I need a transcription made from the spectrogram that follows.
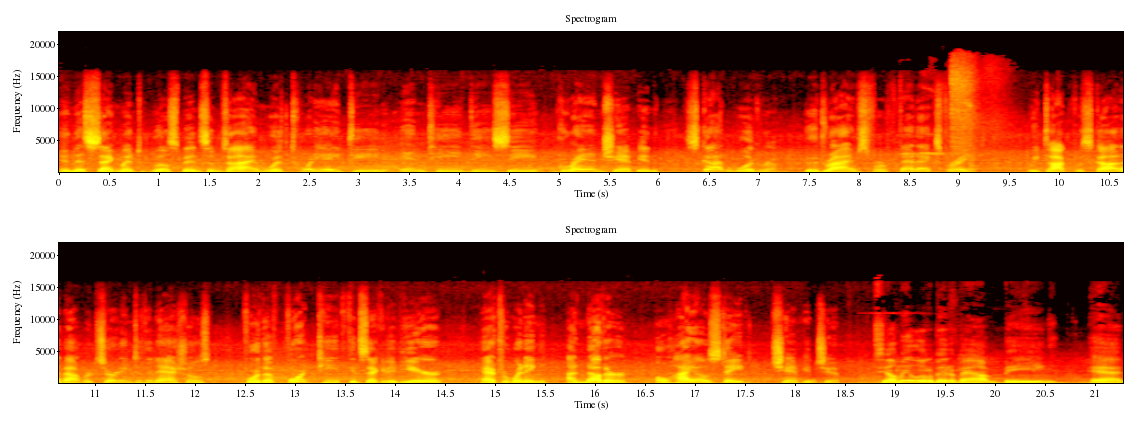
In this segment, we'll spend some time with 2018 NTDC Grand Champion Scott Woodrome, who drives for FedEx Freight. We talked with Scott about returning to the Nationals for the 14th consecutive year after winning another Ohio State championship. Tell me a little bit about being at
